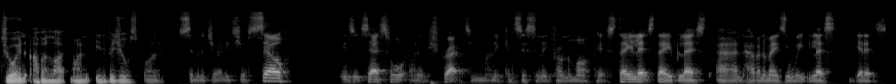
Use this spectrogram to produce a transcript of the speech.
join other like-minded individuals on a similar journey to yourself. Being successful and extracting money consistently from the market. Stay lit, stay blessed, and have an amazing week. Let's get it.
